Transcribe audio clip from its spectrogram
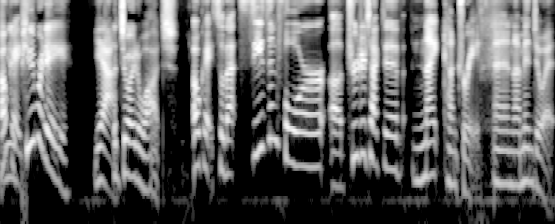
Okay. You know, puberty. Yeah. A joy to watch. Okay, so that's season four of True Detective Night Country, and I'm into it.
